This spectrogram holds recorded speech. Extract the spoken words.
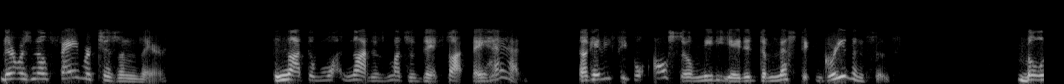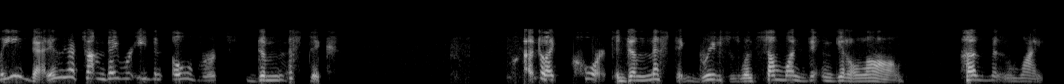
There was no favoritism there. Not the not as much as they thought they had. Okay, these people also mediated domestic grievances. Believe that. Isn't that something? They were even over domestic like court, domestic grievances when someone didn't get along, husband and wife.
